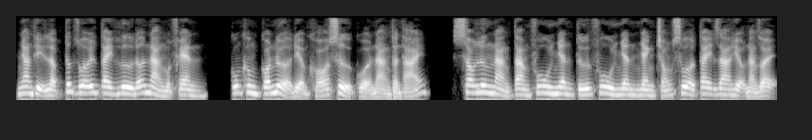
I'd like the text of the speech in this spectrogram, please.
Nhan thị lập tức duỗi tay hư đỡ nàng một phen, cũng không có nửa điểm khó xử của nàng thần thái. Sau lưng nàng tam phu nhân tứ phu nhân nhanh chóng xua tay ra hiệu nàng dậy.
